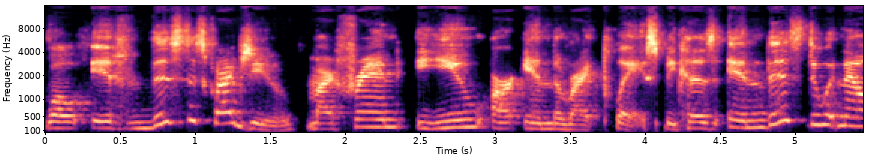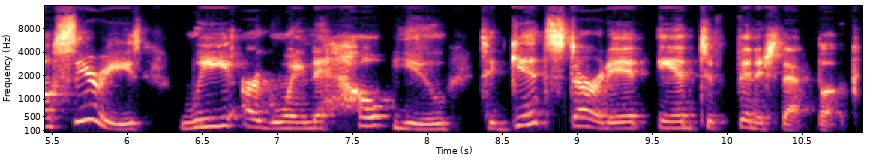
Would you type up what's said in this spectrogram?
Well, if this describes you, my friend, you are in the right place because in this Do It Now series, we are going to help you to get started and to finish that book.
